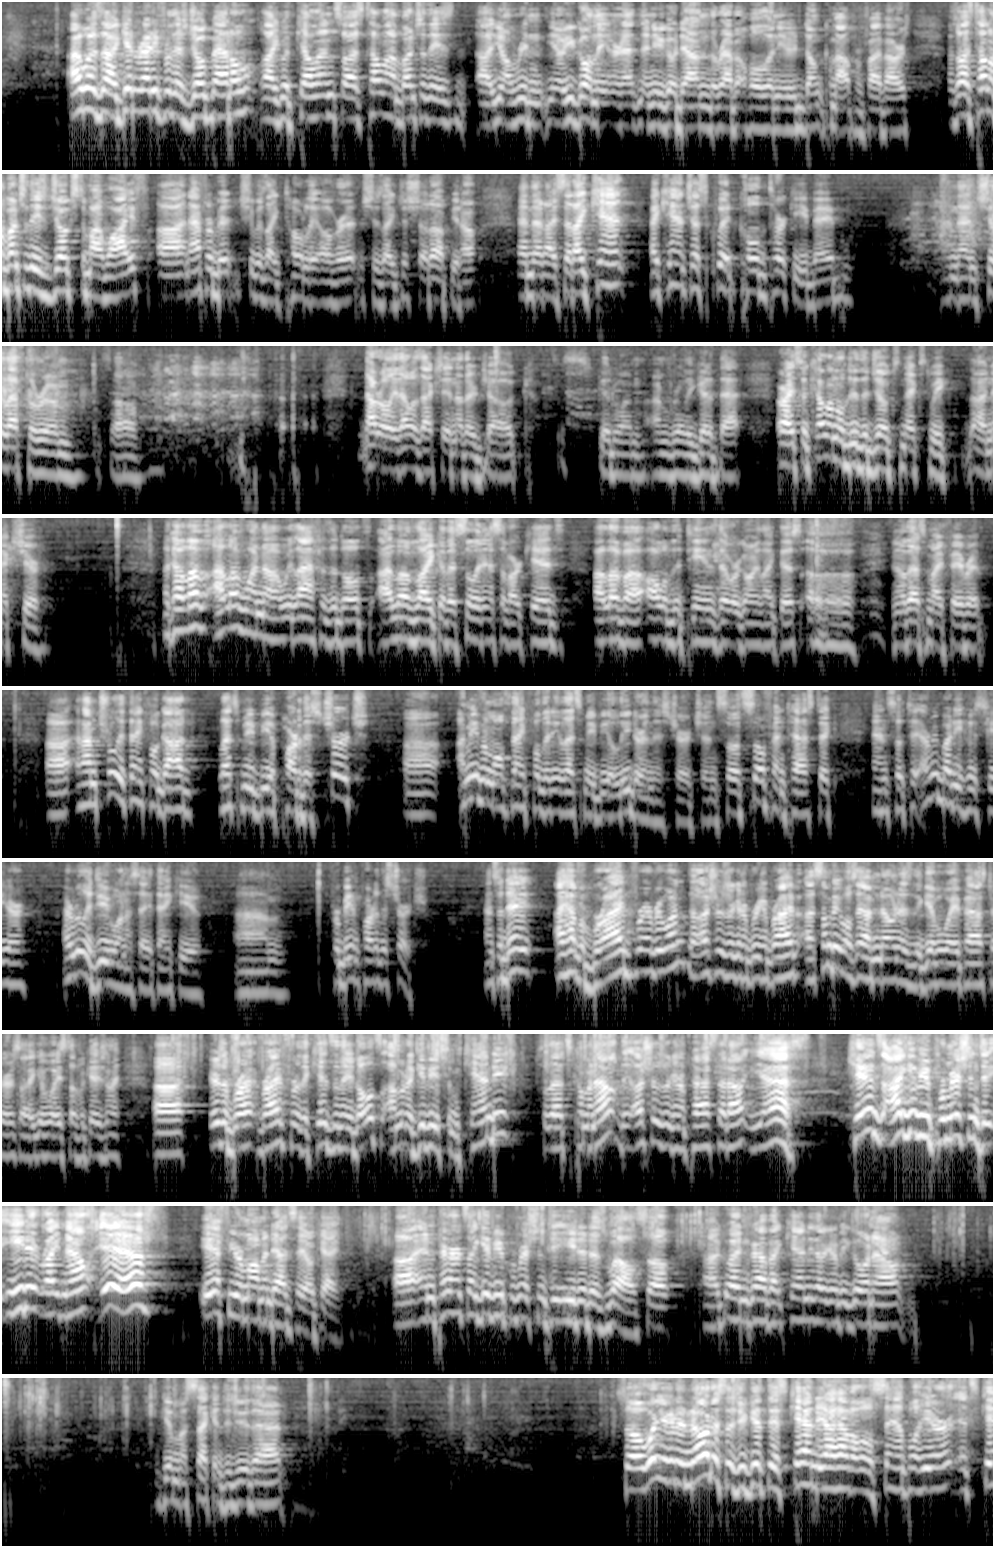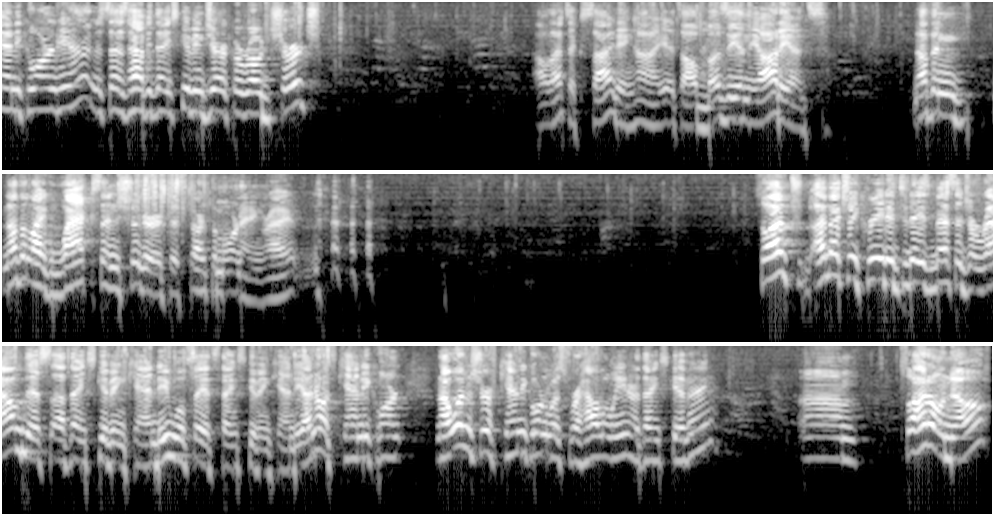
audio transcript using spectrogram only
I was uh, getting ready for this joke battle, like with Kellen. So I was telling a bunch of these, uh, you know, reading. You know, you go on the internet and then you go down the rabbit hole and you don't come out for five hours. So I was telling a bunch of these jokes to my wife, uh, and after a bit, she was like totally over it. She's like, "Just shut up," you know. And then I said, "I can't, I can't just quit cold turkey, babe." And then she left the room. So, not really. That was actually another joke. Good one. I'm really good at that. All right, so Kellen will do the jokes next week, uh, next year. Like I love, I love when uh, we laugh as adults. I love like the silliness of our kids. I love uh, all of the teens that were going like this. Oh, you know, that's my favorite. Uh, and I'm truly thankful God lets me be a part of this church. Uh, I'm even more thankful that He lets me be a leader in this church. And so it's so fantastic. And so to everybody who's here, I really do want to say thank you um, for being part of this church. And today, I have a bribe for everyone. The ushers are going to bring a bribe. Uh, some people say I'm known as the giveaway pastor, so I give away stuff occasionally. Uh, here's a bri- bribe for the kids and the adults. I'm going to give you some candy, so that's coming out. The ushers are going to pass that out. Yes. Kids, I give you permission to eat it right now if, if your mom and dad say okay. Uh, and parents, I give you permission to eat it as well. So uh, go ahead and grab that candy. They're going to be going out. Give them a second to do that. So what you're going to notice as you get this candy, I have a little sample here. It's candy corn here, and it says Happy Thanksgiving Jericho Road Church. Oh, that's exciting, huh? It's all buzzy in the audience. Nothing, nothing like wax and sugar to start the morning, right? so I've, I've actually created today's message around this uh, Thanksgiving candy. We'll say it's Thanksgiving candy. I know it's candy corn. And I wasn't sure if candy corn was for Halloween or Thanksgiving. Um, so I don't know.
